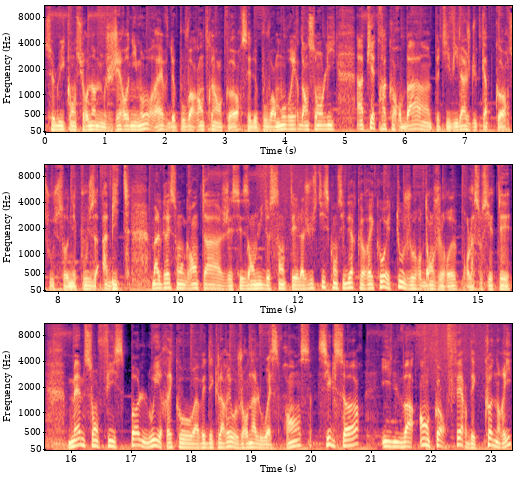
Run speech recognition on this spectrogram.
Celui qu'on surnomme Geronimo rêve de pouvoir rentrer en Corse et de pouvoir mourir dans son lit à Pietracorba, un petit village du Cap Corse où son épouse habite. Malgré son grand âge et ses ennuis de santé, la justice considère que Reco est toujours dangereux pour la société. Même son fils Paul-Louis Reco avait déclaré au journal Ouest France, s'il sort, il va encore faire des conneries.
